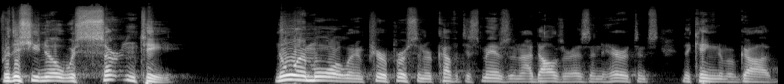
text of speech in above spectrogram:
For this you know with certainty. No immoral or impure person or covetous man is an idolater has an inheritance in the kingdom of God,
